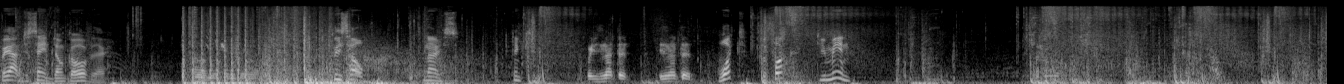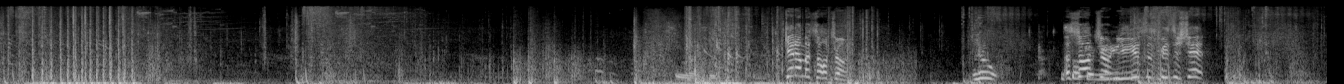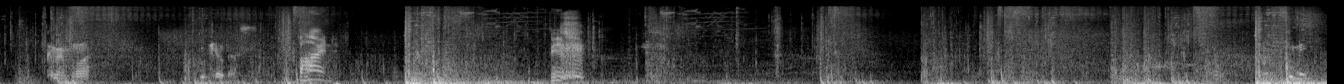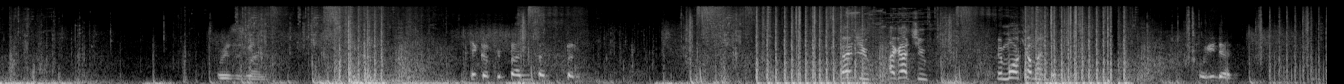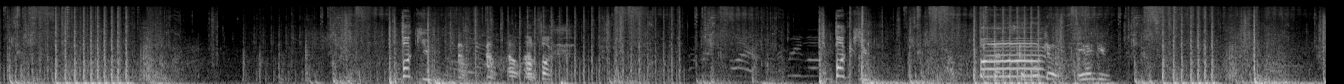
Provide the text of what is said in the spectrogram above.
But yeah, I'm just saying, don't go over there. I don't know what you're doing. Please help. Nice. Thank you. Wait, he's not dead. He's not dead. What the fuck do you mean? Ooh, I see. Get him, Assault Drone! No! Assault Drone, you useless piece of shit! Come here, Moa. Who killed us? Behind. Bitch. Where is this man? Stick up your bun, bun, bun. Behind you. I got you. There's more coming. Oh, he dead. Fuck you. Ow, ow, ow, Oh ow. fuck. Fuck you. Fuck! Come, out, behind you.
